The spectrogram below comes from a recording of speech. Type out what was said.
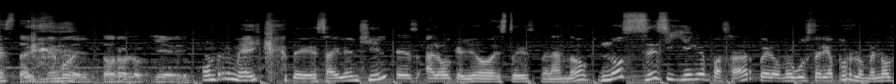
Hasta el memo del toro lo quiere. Un remake de Silent Hill es algo que yo estoy esperando. No sé si llegue a pasar, pero me gustaría por lo menos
